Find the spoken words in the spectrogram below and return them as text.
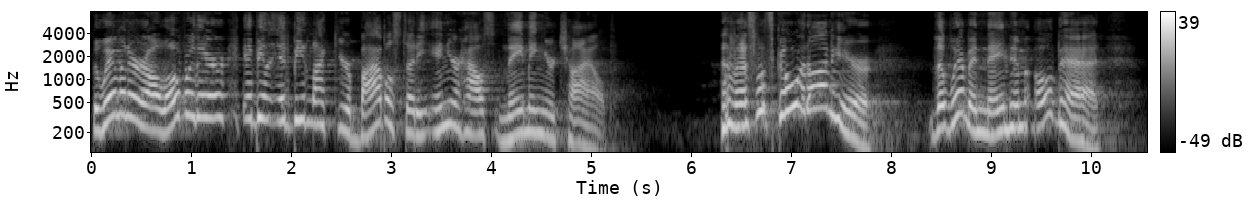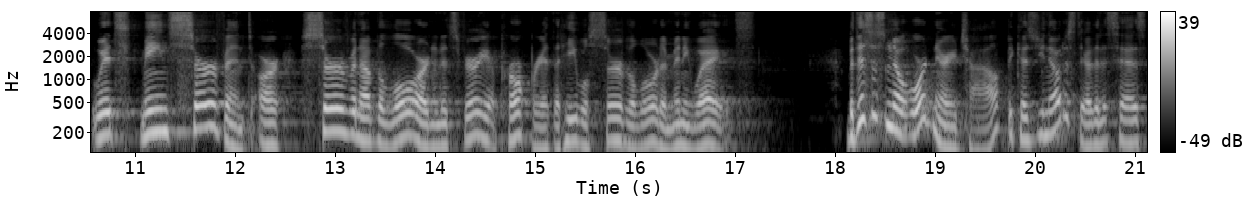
The women are all over there. It'd be, it'd be like your Bible study in your house naming your child. And that's what's going on here. The women name him Obed which means servant or servant of the Lord, and it's very appropriate that he will serve the Lord in many ways. But this is no ordinary child because you notice there that it says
